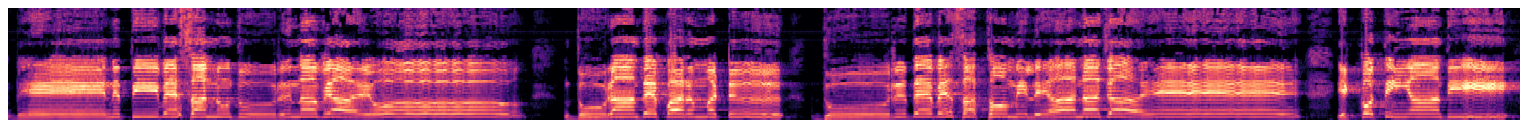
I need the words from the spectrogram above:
ਬੇਨਤੀ ਵੇ ਸਾਨੂੰ ਦੂਰ ਨਾ ਵਿਆਇਓ। ਦੂਰਾਂ ਦੇ ਪਰਮਟ ਦੂਰ ਦੇ ਵੇ ਸਾਥੋਂ ਮਿਲਿਆ ਨਾ ਜਾਏ। ਇੱਕੋ ਤੀਆਂ ਦੀ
